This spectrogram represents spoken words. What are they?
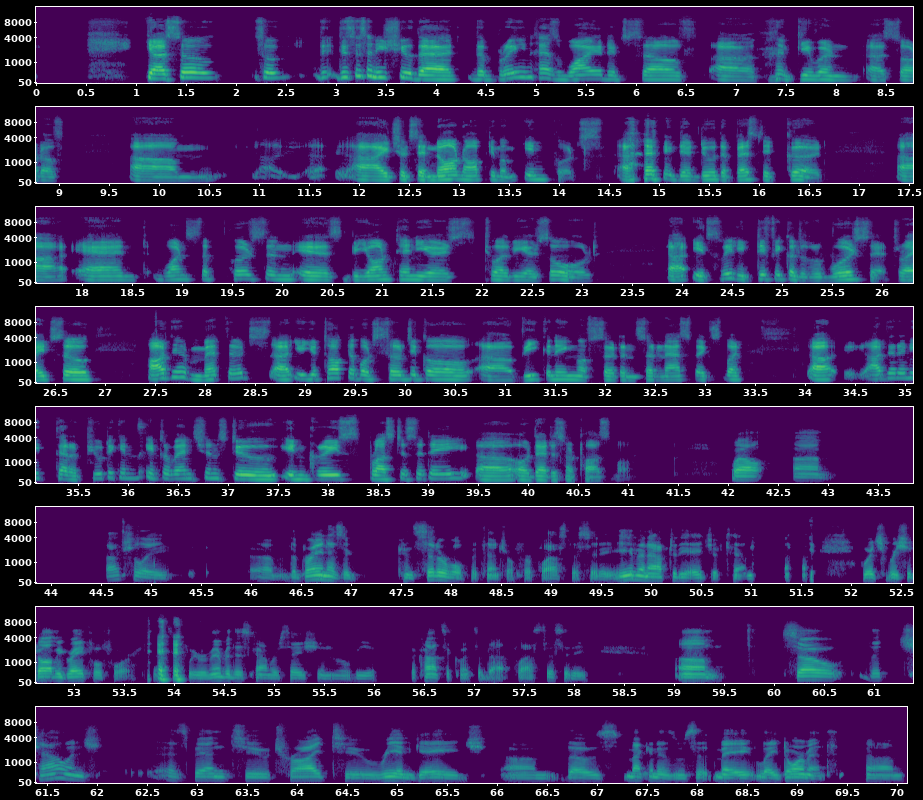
Yeah, so so th- this is an issue that the brain has wired itself, uh, given a sort of, um, uh, I should say, non-optimum inputs. they do the best it could. Uh, and once the person is beyond 10 years, 12 years old, uh, it's really difficult to reverse it, right? So, are there methods? Uh, you, you, talked about surgical uh, weakening of certain certain aspects, but uh, are there any therapeutic in, interventions to increase plasticity, uh, or that is not possible? Well, um, actually, um, the brain has a considerable potential for plasticity, even after the age of ten. which we should all be grateful for. if we remember this conversation, it will be a consequence of that plasticity. Um, so the challenge has been to try to re-engage um, those mechanisms that may lay dormant. Um,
